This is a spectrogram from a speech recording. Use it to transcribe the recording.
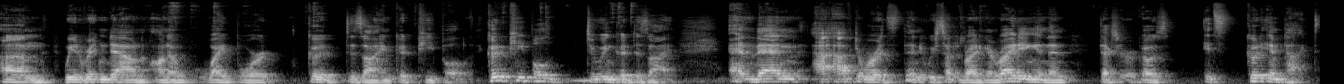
Um, we had written down on a whiteboard, good design, good people. Good people doing good design. And then afterwards, then we started writing and writing, and then Dexter goes, it's good impact.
